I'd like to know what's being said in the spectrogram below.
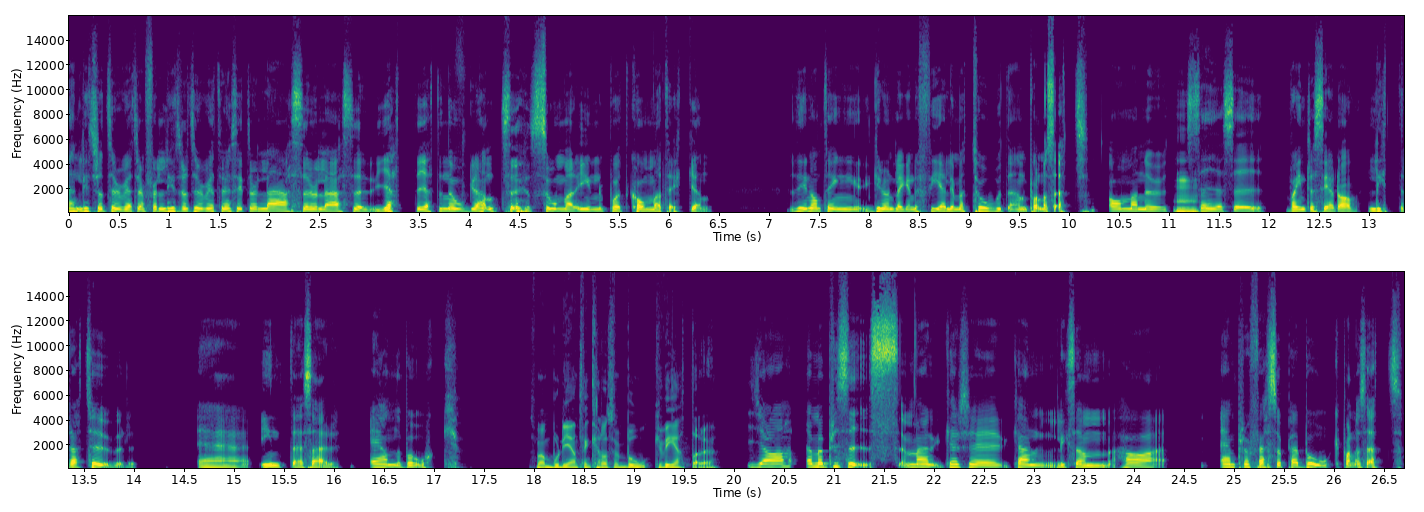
än litteraturvetaren för litteraturvetaren sitter och läser och läser jätte, jättenoggrant, zoomar in på ett kommatecken. Det är någonting grundläggande fel i metoden på något sätt. Om man nu Mm. säger sig vara intresserad av litteratur, eh, inte så här en bok. Så man borde egentligen kallas för bokvetare. Ja, ja men precis. Man kanske kan liksom ha en professor per bok på något sätt.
